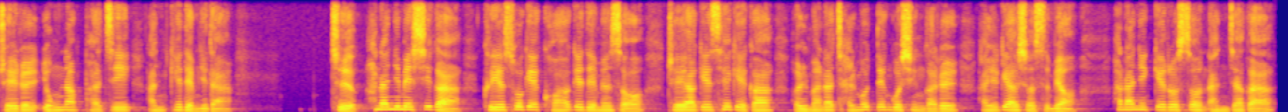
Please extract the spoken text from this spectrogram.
죄를 용납하지 않게 됩니다. 즉 하나님의 씨가 그의 속에 거하게 되면서 죄악의 세계가 얼마나 잘못된 것인가를 알게 하셨으며 하나님께로서 난 자가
